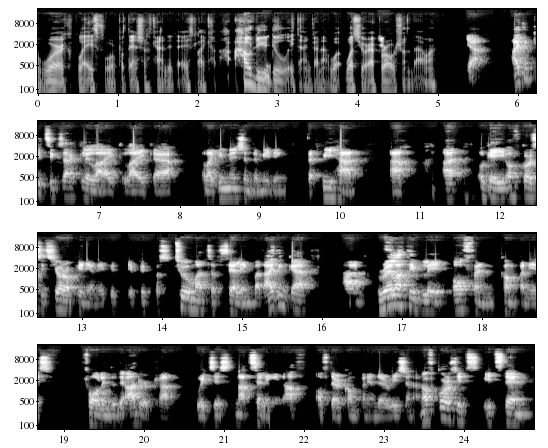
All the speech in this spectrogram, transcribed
workplace for potential candidates, like how do you do it, and kind of what, what's your approach on that one? Yeah, I think it's exactly like like. Uh, like you mentioned the meeting that we had. Uh, I, okay, of course, it's your opinion if it, if it was too much of selling, but I think uh, uh, relatively often companies fall into the other trap, which is not selling enough of their company and their vision. And of course, it's it's then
